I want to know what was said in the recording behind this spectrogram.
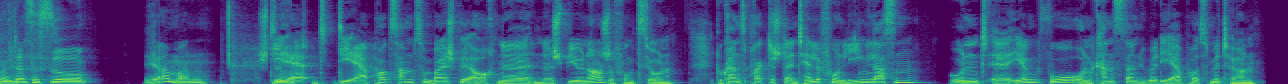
Und das ist so, ja, Mann. Stimmt. Die, Air, die AirPods haben zum Beispiel auch eine, eine Spionagefunktion. Du kannst praktisch dein Telefon liegen lassen und äh, irgendwo und kannst dann über die AirPods mithören.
